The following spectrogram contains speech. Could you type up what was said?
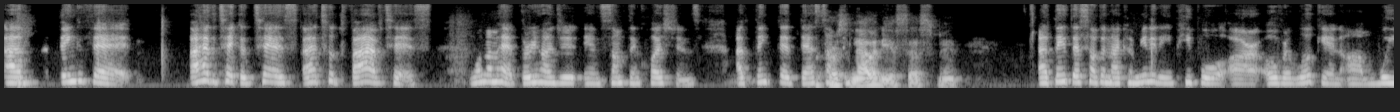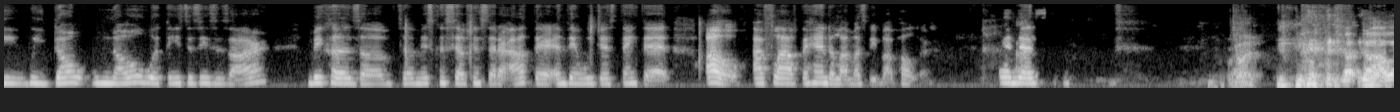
I think that I had to take a test. I took five tests. One of them had 300 and something questions. I think that that's personality assessment. I think that's something our community people are overlooking. Um, we we don't know what these diseases are because of the misconceptions that are out there, and then we just think that oh, I fly off the handle, I must be bipolar, and that's. Go ahead. no, no,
